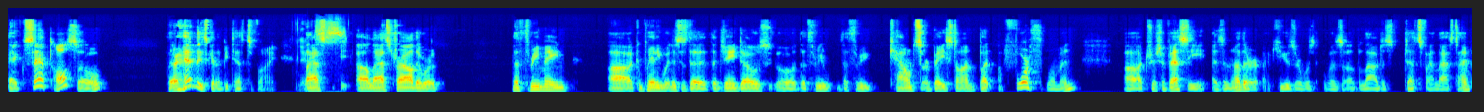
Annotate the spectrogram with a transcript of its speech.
except also, Claire Headley's going to be testifying. Yes. Last uh, last trial, there were the three main uh, complaining witnesses, the the Jane Does, or the three the three counts are based on. But a fourth woman, uh, Trisha Vesey, as another accuser, was was allowed to testify last time.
